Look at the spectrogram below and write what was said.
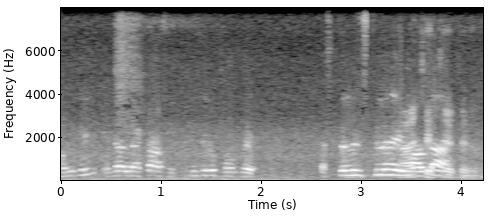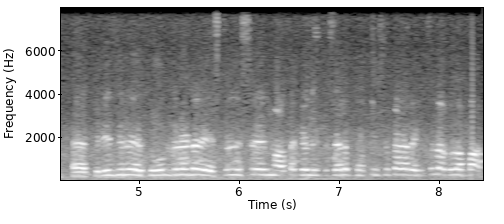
করি কি এটা লেখা আছে three zero four grade stainless স্টিলের এই মালটা। থ্রি জিরো ফোর গ্রেডের স্টেনলেস স্টিলের মালটা কেউ নিতে চাইলে পঁচিশশো টাকা রেখেছিল ওগুলো বাদ।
